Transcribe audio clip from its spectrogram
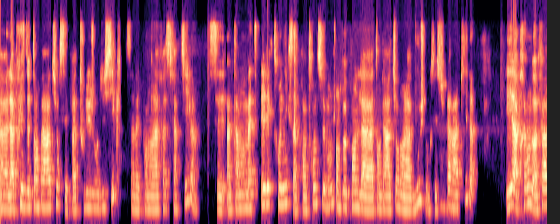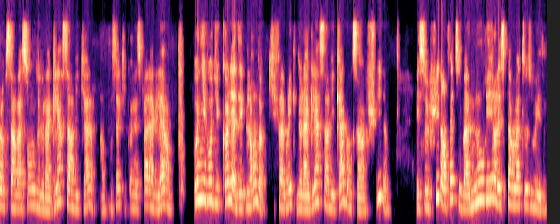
euh, la prise de température, c'est pas tous les jours du cycle, ça va être pendant la phase fertile. C'est un thermomètre électronique, ça prend 30 secondes. On peut prendre la température dans la bouche, donc c'est super rapide. Et après, on doit faire l'observation de la glaire cervicale. pour ceux qui connaissent pas la glaire, au niveau du col, il y a des glandes qui fabriquent de la glaire cervicale, donc c'est un fluide. Et ce fluide, en fait, il va nourrir les spermatozoïdes.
